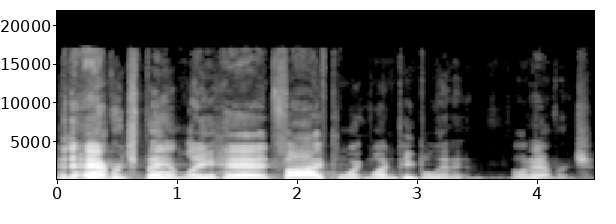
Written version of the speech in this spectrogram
And the average family had 5.1 people in it on average.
